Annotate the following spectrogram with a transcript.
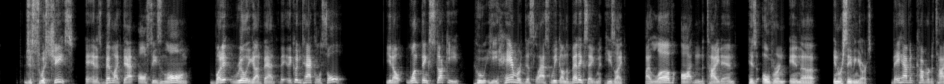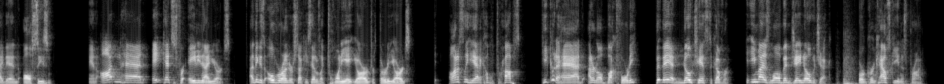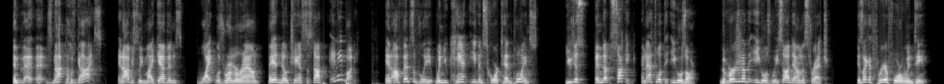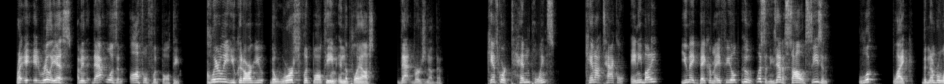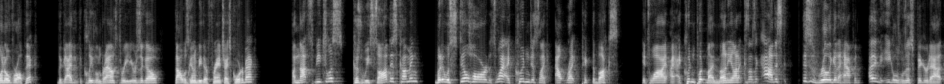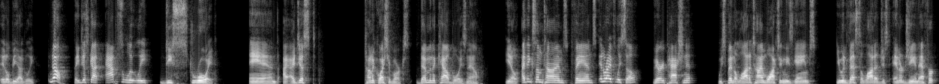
just Swiss cheese and it's been like that all season long. But it really got bad. They, they couldn't tackle a soul. You know, one thing Stuckey, who he hammered this last week on the betting segment, he's like, I love Otton, the tight end, his over in in, uh, in receiving yards. They haven't covered a tight end all season. And Otton had eight catches for 89 yards. I think his over under Stuckey said was like 28 yards or 30 yards. Honestly, he had a couple drops he could have had, I don't know, a buck 40. They had no chance to cover him. He might as well have been Jay Novacek or Gronkowski in his prime. And that, it's not those guys. And obviously, Mike Evans, White was running around. They had no chance to stop anybody. And offensively, when you can't even score 10 points, you just end up sucking. And that's what the Eagles are. The version of the Eagles we saw down the stretch is like a three or four win team right? It, it really is. I mean, that was an awful football team. Clearly, you could argue the worst football team in the playoffs, that version of them. Can't score 10 points, cannot tackle anybody. You make Baker Mayfield, who, listen, he's had a solid season, look like the number one overall pick, the guy that the Cleveland Browns three years ago thought was going to be their franchise quarterback. I'm not speechless because we saw this coming but it was still hard. It's why I couldn't just like outright pick the Bucs. It's why I, I couldn't put my money on it because I was like, ah, this this is really gonna happen. I think the Eagles will just figure it out. It'll be ugly. No, they just got absolutely destroyed, and I, I just ton of question marks. Them and the Cowboys now. You know, I think sometimes fans, and rightfully so, very passionate, We spend a lot of time watching these games. You invest a lot of just energy and effort.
